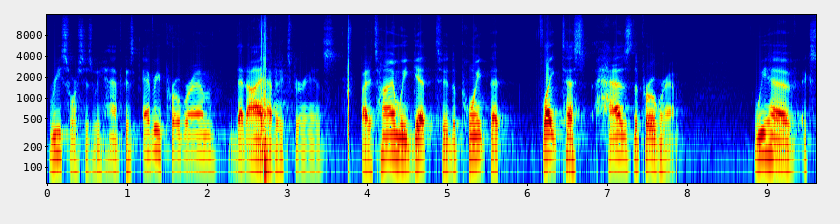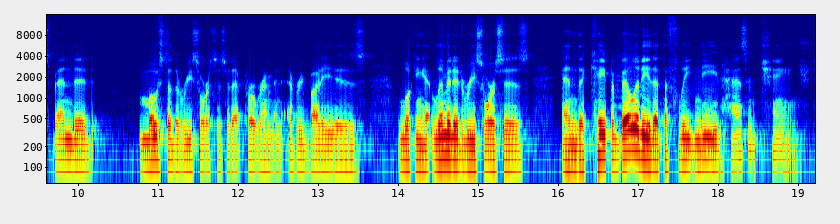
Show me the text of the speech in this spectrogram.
resources we have. Because every program that I have experienced, by the time we get to the point that flight test has the program, we have expended most of the resources for that program, and everybody is looking at limited resources, and the capability that the fleet need hasn't changed.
